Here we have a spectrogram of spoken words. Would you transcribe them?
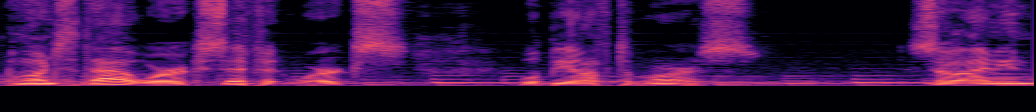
Once that works, if it works, we'll be off to Mars. So, I mean,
